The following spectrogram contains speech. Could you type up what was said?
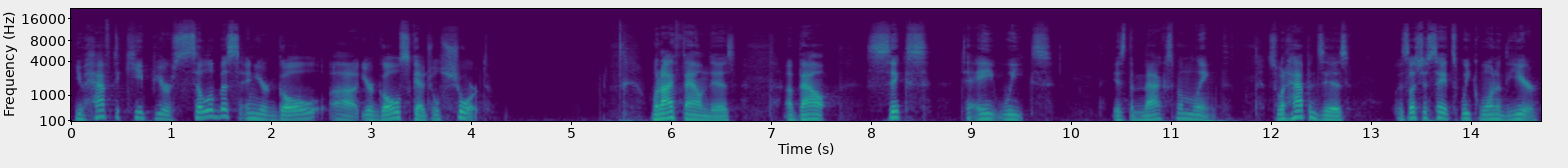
you have to keep your syllabus and your goal uh, your goal schedule short. What I found is about six to eight weeks is the maximum length. So what happens is, is let's just say it's week one of the year.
